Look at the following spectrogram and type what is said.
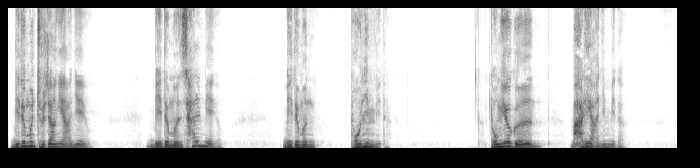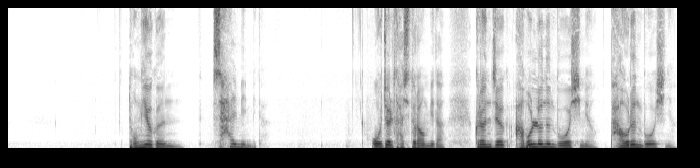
믿음은 주장이 아니에요. 믿음은 삶이에요. 믿음은 본입니다. 동역은 말이 아닙니다. 동역은 삶입니다. 5절 다시 돌아옵니다. 그런즉 아볼로는 무엇이며 바울은 무엇이냐?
